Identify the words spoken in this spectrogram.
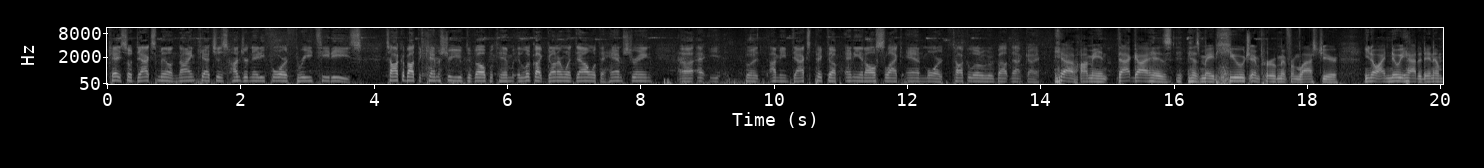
Okay, so Dax Milne, nine catches, 184, three TDs. Talk about the chemistry you've developed with him. It looked like Gunnar went down with the hamstring. Uh, but I mean, Dax picked up any and all slack and more. Talk a little bit about that guy. Yeah, I mean, that guy has has made huge improvement from last year. You know, I knew he had it in him.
